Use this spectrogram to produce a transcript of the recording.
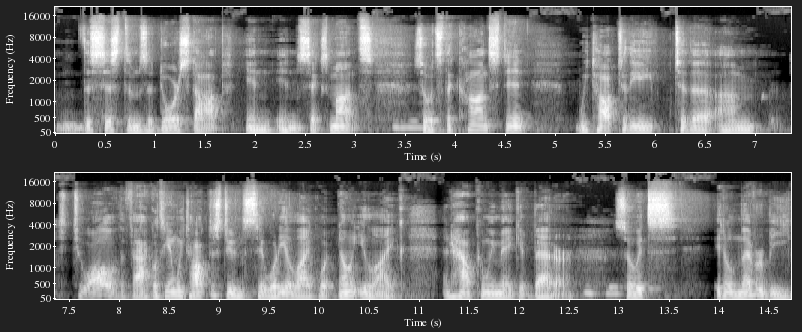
the system's a doorstop in in six months. Mm-hmm. So it's the constant. We talk to the to the um, to all of the faculty and we talk to students. Say, what do you like? What don't you like? And how can we make it better? Mm-hmm. So it's it'll never be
